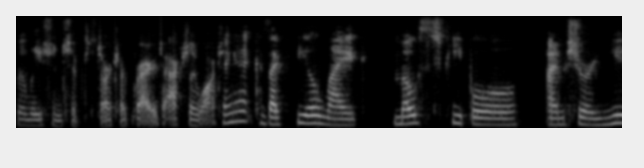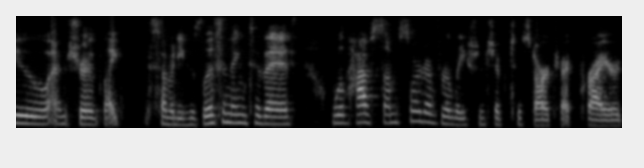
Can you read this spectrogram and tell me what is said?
relationship to Star Trek prior to actually watching it because I feel like most people, I'm sure you, I'm sure like somebody who's listening to this will have some sort of relationship to Star Trek prior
